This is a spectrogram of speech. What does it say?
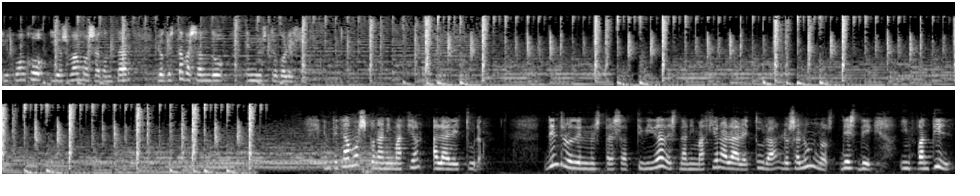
y Juanjo y os vamos a contar lo que está pasando en nuestro colegio. Empezamos con animación a la lectura. Dentro de nuestras actividades de animación a la lectura, los alumnos desde infantil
